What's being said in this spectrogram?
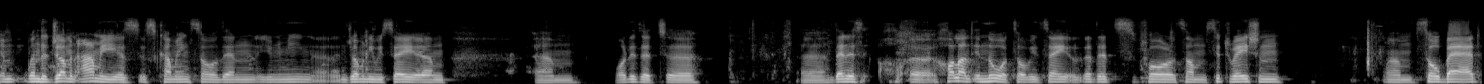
um, when the German army is is coming, so then you mean uh, in Germany we say um, um, what is it? Uh, uh, then it's uh, Holland in Not. So we say that it's for some situation um, so bad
